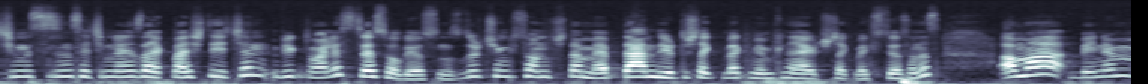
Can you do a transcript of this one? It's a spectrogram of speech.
şimdi sizin seçimlerinize yaklaştığı için büyük ihtimalle stres oluyorsunuzdur. Çünkü sonuçta MEP'ten de yurt dışına gitmek mümkün eğer yurt dışına gitmek istiyorsanız. Ama benim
